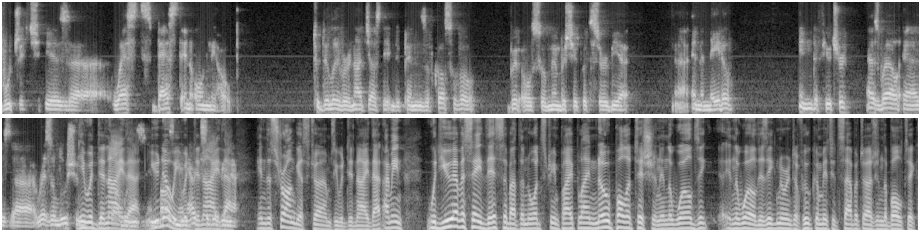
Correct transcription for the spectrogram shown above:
Vucic is uh, West's best and only hope to deliver not just the independence of Kosovo, but also membership with Serbia uh, in the NATO in the future, as well as uh, resolution. He would deny that. You know, he would deny that. In the strongest terms, he would deny that. I mean, would you ever say this about the Nord Stream pipeline? No politician in the, world's, in the world is ignorant of who committed sabotage in the Baltic,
